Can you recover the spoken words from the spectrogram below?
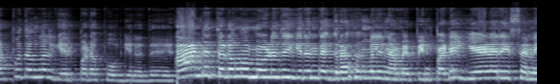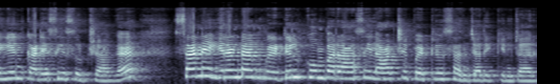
அற்புதங்கள் ஏற்பட போகிறது. ஆண்டு தொடங்கும் பொழுது இருந்த கிரகங்களின் அமைப்பின்படி ஏழரை சனியின் கடைசி சுற்றாக சனி இரண்டாம் வீட்டில் கும்ப ராசியில் ஆட்சி பெற்று சஞ்சரிக்கின்றார்.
